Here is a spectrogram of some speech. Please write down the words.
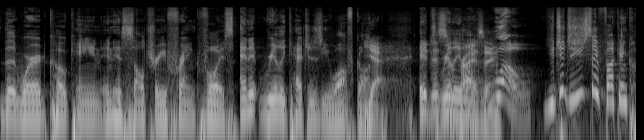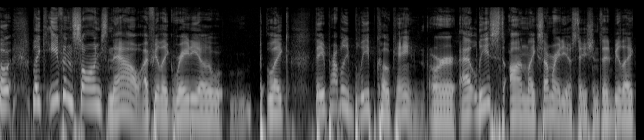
the word cocaine in his sultry frank voice, and it really catches you off guard. Yeah, it it's is really surprising. like whoa. You did you say fucking coke? Like even songs now, I feel like radio, like they probably bleep cocaine, or at least on like some radio stations, they'd be like,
